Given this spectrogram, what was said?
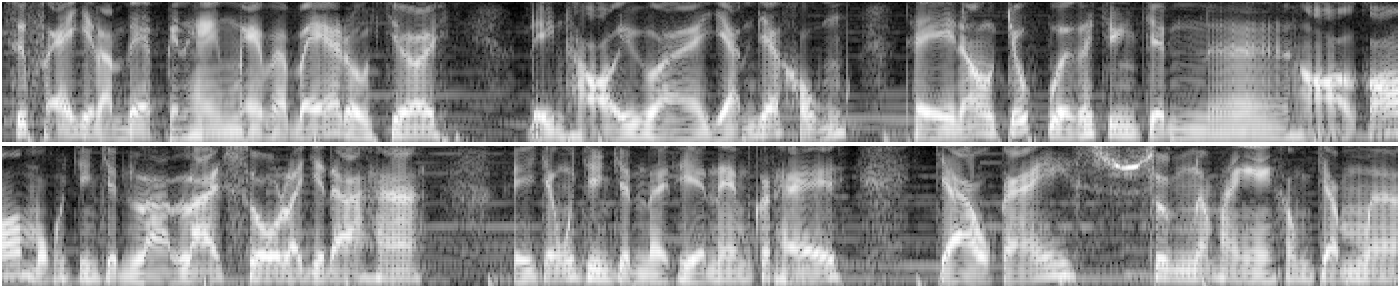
sức khỏe và làm đẹp ngành hàng mẹ và bé đồ chơi điện thoại và giảm giá khủng. Thì nói một chút về cái chương trình uh, họ có một cái chương trình là live show Lazada ha. Thì trong cái chương trình này thì anh em có thể chào cái xuân năm 2020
